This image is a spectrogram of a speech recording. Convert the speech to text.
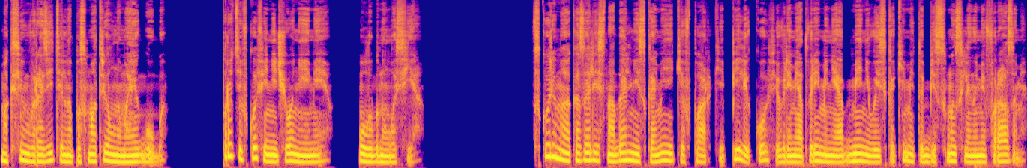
Максим выразительно посмотрел на мои губы. «Против кофе ничего не имею», — улыбнулась я. Вскоре мы оказались на дальней скамейке в парке, пили кофе, время от времени обмениваясь какими-то бессмысленными фразами.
